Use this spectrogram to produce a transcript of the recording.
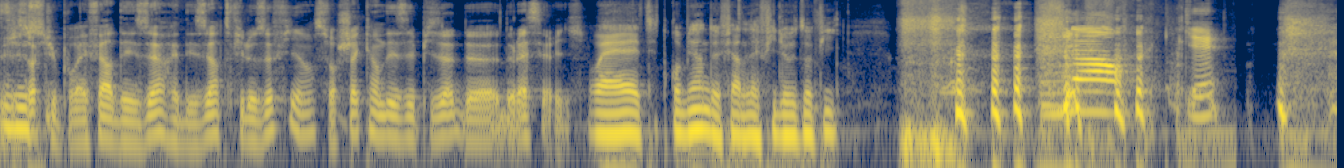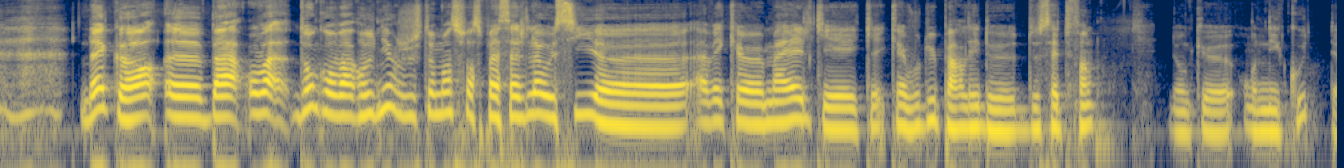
je, sûr suis- que tu pourrais faire des heures et des heures de philosophie hein, sur chacun des épisodes de, de la série. Ouais, c'est trop bien de faire de la philosophie. Non. Ok. D'accord. euh, bah, on va donc on va revenir justement sur ce passage-là aussi euh, avec euh, Maël qui, a voulu parler de, de cette fin. Donc euh, on écoute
